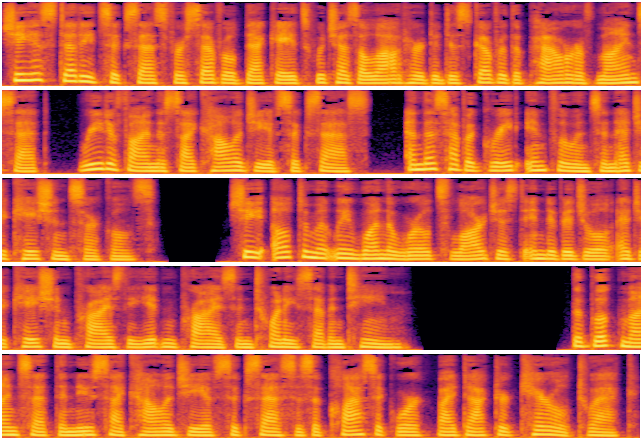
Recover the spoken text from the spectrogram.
She has studied success for several decades, which has allowed her to discover the power of mindset, redefine the psychology of success, and thus have a great influence in education circles. She ultimately won the world's largest individual education prize, the Yidan Prize, in 2017. The book Mindset The New Psychology of Success is a classic work by Dr. Carol Dweck.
